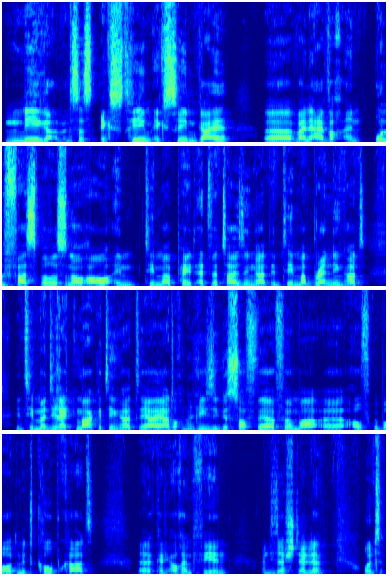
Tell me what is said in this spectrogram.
mega, dann ist das extrem, extrem geil weil er einfach ein unfassbares Know-how im Thema Paid Advertising hat, im Thema Branding hat, im Thema Direktmarketing hat. Ja, er hat auch eine riesige Softwarefirma äh, aufgebaut mit Copecard, äh, kann ich auch empfehlen an dieser Stelle. Und,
